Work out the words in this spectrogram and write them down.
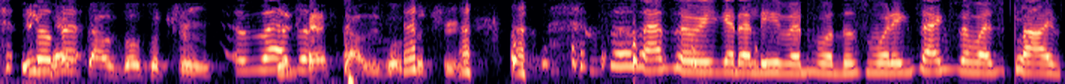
His so hairstyle is also true. That, His hairstyle is also true. so that's where we're going to leave it for this morning. Thanks so much, Clive,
